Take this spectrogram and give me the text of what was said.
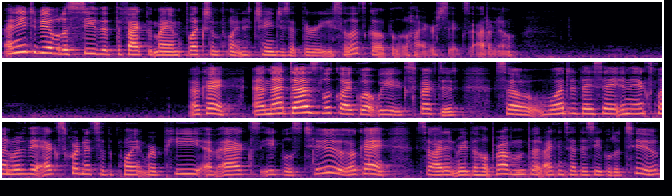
I need to be able to see that the fact that my inflection point changes at 3. So let's go up a little higher, 6. I don't know. Okay, and that does look like what we expected. So what did they say in the x-plane? What are the x-coordinates at the point where p of x equals 2? Okay, so I didn't read the whole problem, but I can set this equal to 2.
